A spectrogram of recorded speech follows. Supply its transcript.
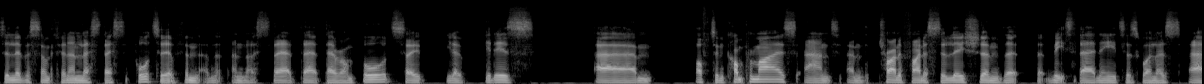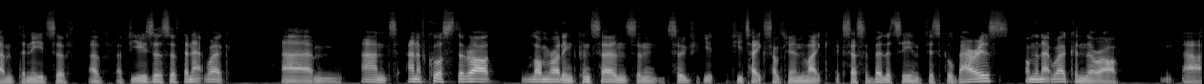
deliver something unless they're supportive and, and unless they're, they're they're on board. So you know, it is um, often compromise and and trying to find a solution that that meets their needs as well as um, the needs of, of, of users of the network. Um, and and of course there are long running concerns. And so if you, if you take something like accessibility and physical barriers on the network, and there are uh,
